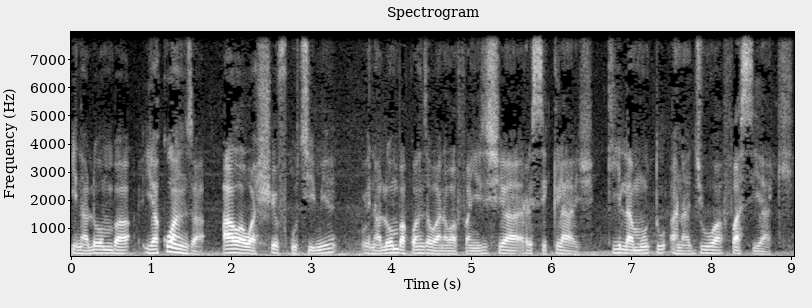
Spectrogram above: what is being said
inalomba ya kwanza awa wa chef coutumier inalomba kwanza wanawafanyisha recyclage, kila mtu anajua fasi yake,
